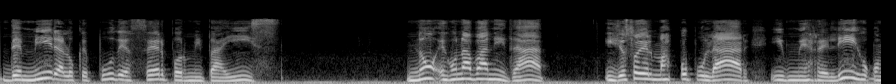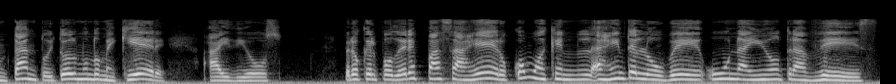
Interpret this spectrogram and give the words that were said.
de mira lo que pude hacer por mi país. No, es una vanidad. Y yo soy el más popular y me relijo con tanto y todo el mundo me quiere. Ay Dios. Pero que el poder es pasajero. ¿Cómo es que la gente lo ve una y otra vez?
